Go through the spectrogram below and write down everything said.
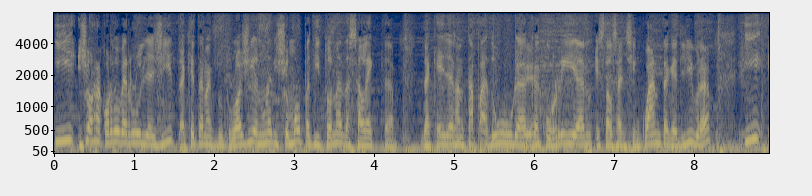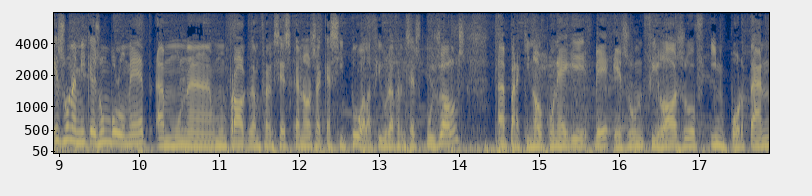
i jo recordo haver-lo llegit, aquest anecdotologi, en una edició molt petitona de Selecta, d'aquelles en tapa dura Sí. que corrien, és dels anys 50, aquest llibre, i és una mica, és un volumet amb, una, amb un pròleg d'en Francesc Canosa que situa la figura de Francesc Pujols. Eh, per qui no el conegui, bé, és un filòsof important,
